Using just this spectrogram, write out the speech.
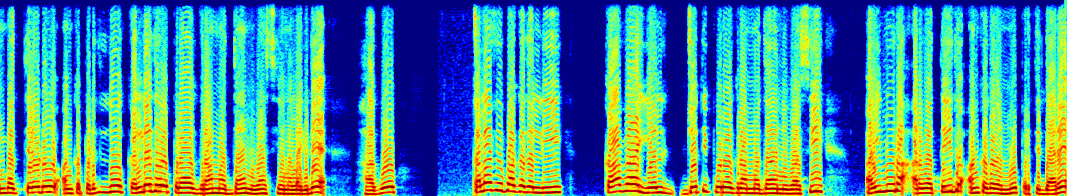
ಎಂಬತ್ತೆರಡು ಅಂಕ ಪಡೆದಿದ್ದು ಕಲ್ಲೇದೇವಪುರ ಗ್ರಾಮದ ನಿವಾಸಿ ಎನ್ನಲಾಗಿದೆ. ಹಾಗೂ ಕಲಾ ವಿಭಾಗದಲ್ಲಿ ಕಾವ್ಯ ಎಲ್ ಜ್ಯೋತಿಪುರ ಗ್ರಾಮದ ನಿವಾಸಿ ಐನೂರ ಅರವತ್ತೈದು ಅಂಕಗಳನ್ನು ಪಡೆದಿದ್ದಾರೆ.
